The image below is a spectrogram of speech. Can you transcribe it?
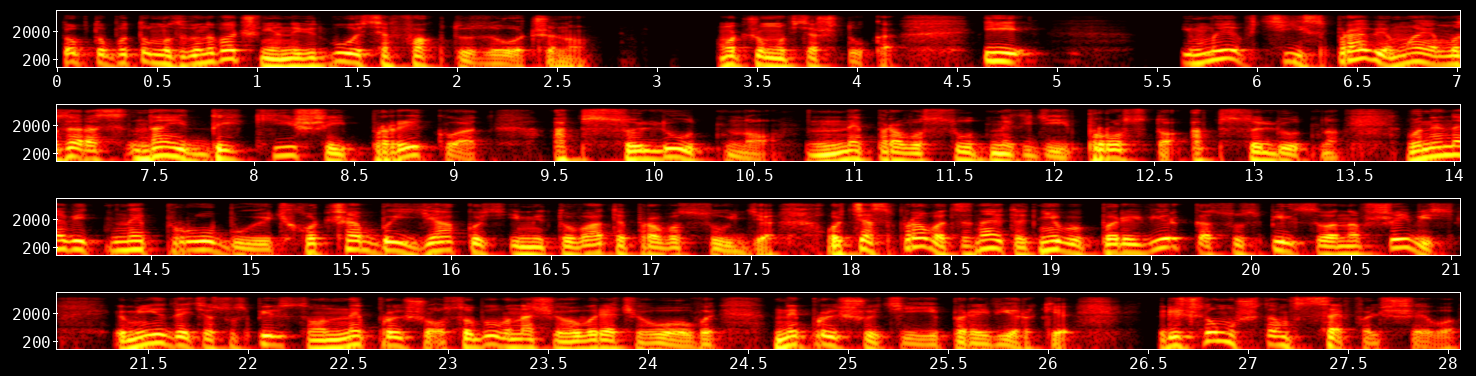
Тобто, по тому звинуваченню не відбулося факту злочину. От чому вся штука. І і ми в цій справі маємо зараз найдикіший приклад абсолютно неправосудних дій. Просто абсолютно. Вони навіть не пробують хоча б якось імітувати правосуддя. Оця справа, це знаєте, ніби перевірка суспільства на вшивість. І мені здається, суспільство не пройшло, особливо наші говорячі голови, не пройшли цієї перевірки. Річ в тому, що там все фальшиво.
